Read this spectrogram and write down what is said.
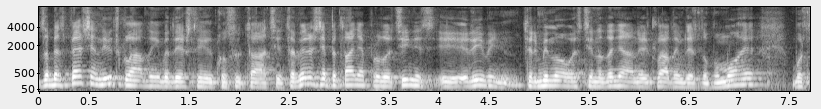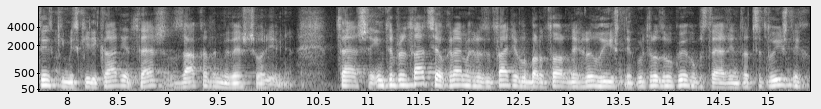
забезпечення невідкладної медичної консультації та вирішення питання про доцільність і рівень терміновості надання невідкладної медичної допомоги в Борцинській міській лікарні теж закладами вищого рівня. Перше, інтерпретація окремих результатів лабораторних, релогічних, ультразвукових обстежень та цитологічних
